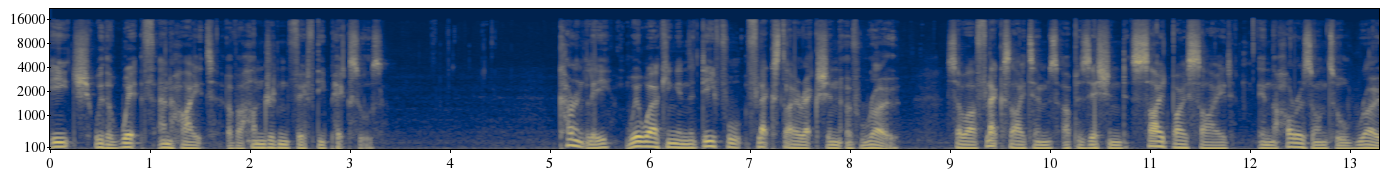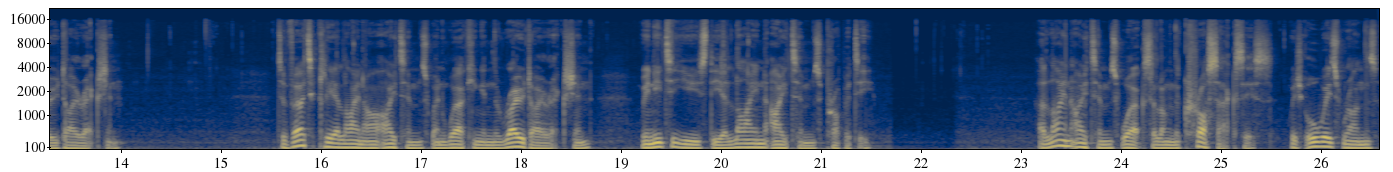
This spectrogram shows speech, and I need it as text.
each with a width and height of 150 pixels. Currently, we're working in the default Flex direction of row, so our flex items are positioned side by side in the horizontal row direction. To vertically align our items when working in the row direction, we need to use the Align Items property. Align Items works along the cross axis, which always runs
